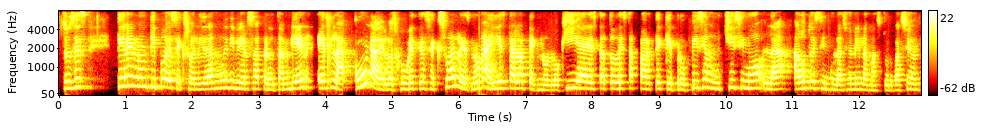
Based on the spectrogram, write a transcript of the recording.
Entonces, tienen un tipo de sexualidad muy diversa, pero también es la cuna de los juguetes sexuales, ¿no? Ahí está la tecnología, está toda esta parte que propicia muchísimo la autoestimulación y la masturbación.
